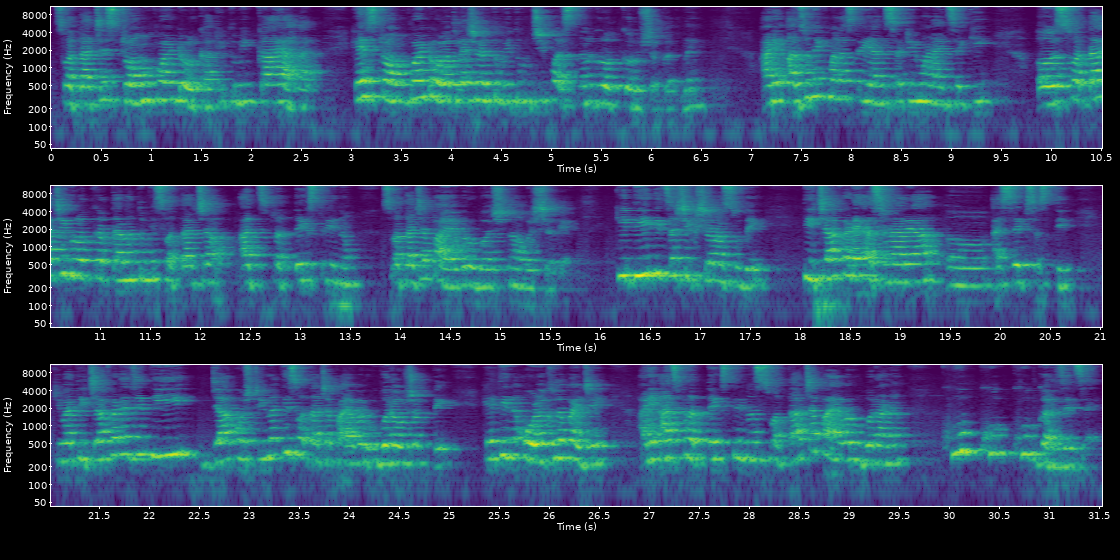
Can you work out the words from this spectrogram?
स्वतःचे स्ट्रॉंग पॉईंट ओळखा की तुम्ही काय आहात. हे स्ट्रॉंग पॉईंट ओळखल्याशिवाय तुम्ही तुमची पर्सनल ग्रोथ करू शकत नाही. आणि अजून एक मला स्त्रियांसाठी म्हणायचं की स्वतःची ग्रोथ करताना तुम्ही स्वतःच्या आज प्रत्येक स्त्रीनं स्वतःच्या पायावर उभं असणं आवश्यक आहे. कितीही तिचं शिक्षण असू दे तिच्याकडे असणाऱ्या ऍसेट्स असतील किंवा तिच्याकडे जे ती ज्या गोष्टीला ती स्वतःच्या पायावर उभं राहू शकते हे तिने ओळखलं पाहिजे. आणि आज प्रत्येक स्त्रीनं स्वतःच्या पायावर उभं राहणं खूप खूप खूप गरजेचं आहे.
